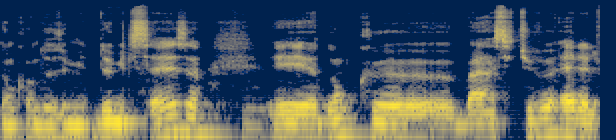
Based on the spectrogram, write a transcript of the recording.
donc en 2016. Mmh. Et donc, euh, bah, si tu veux, elle, elle,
